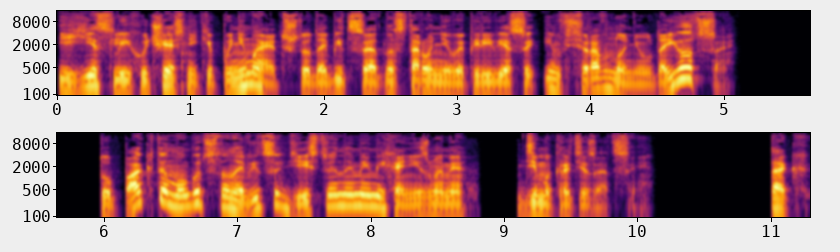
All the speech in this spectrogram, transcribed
и если их участники понимают, что добиться одностороннего перевеса им все равно не удается, то пакты могут становиться действенными механизмами демократизации. Так,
